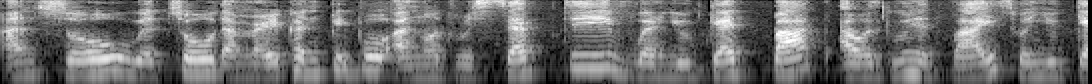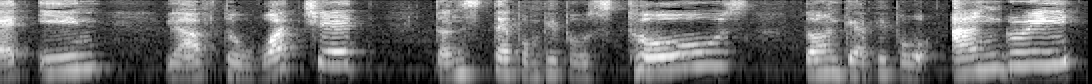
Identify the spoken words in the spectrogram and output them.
And so we're told American people are not receptive. When you get back, I was giving advice when you get in, you have to watch it. Don't step on people's toes. Don't get people angry.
